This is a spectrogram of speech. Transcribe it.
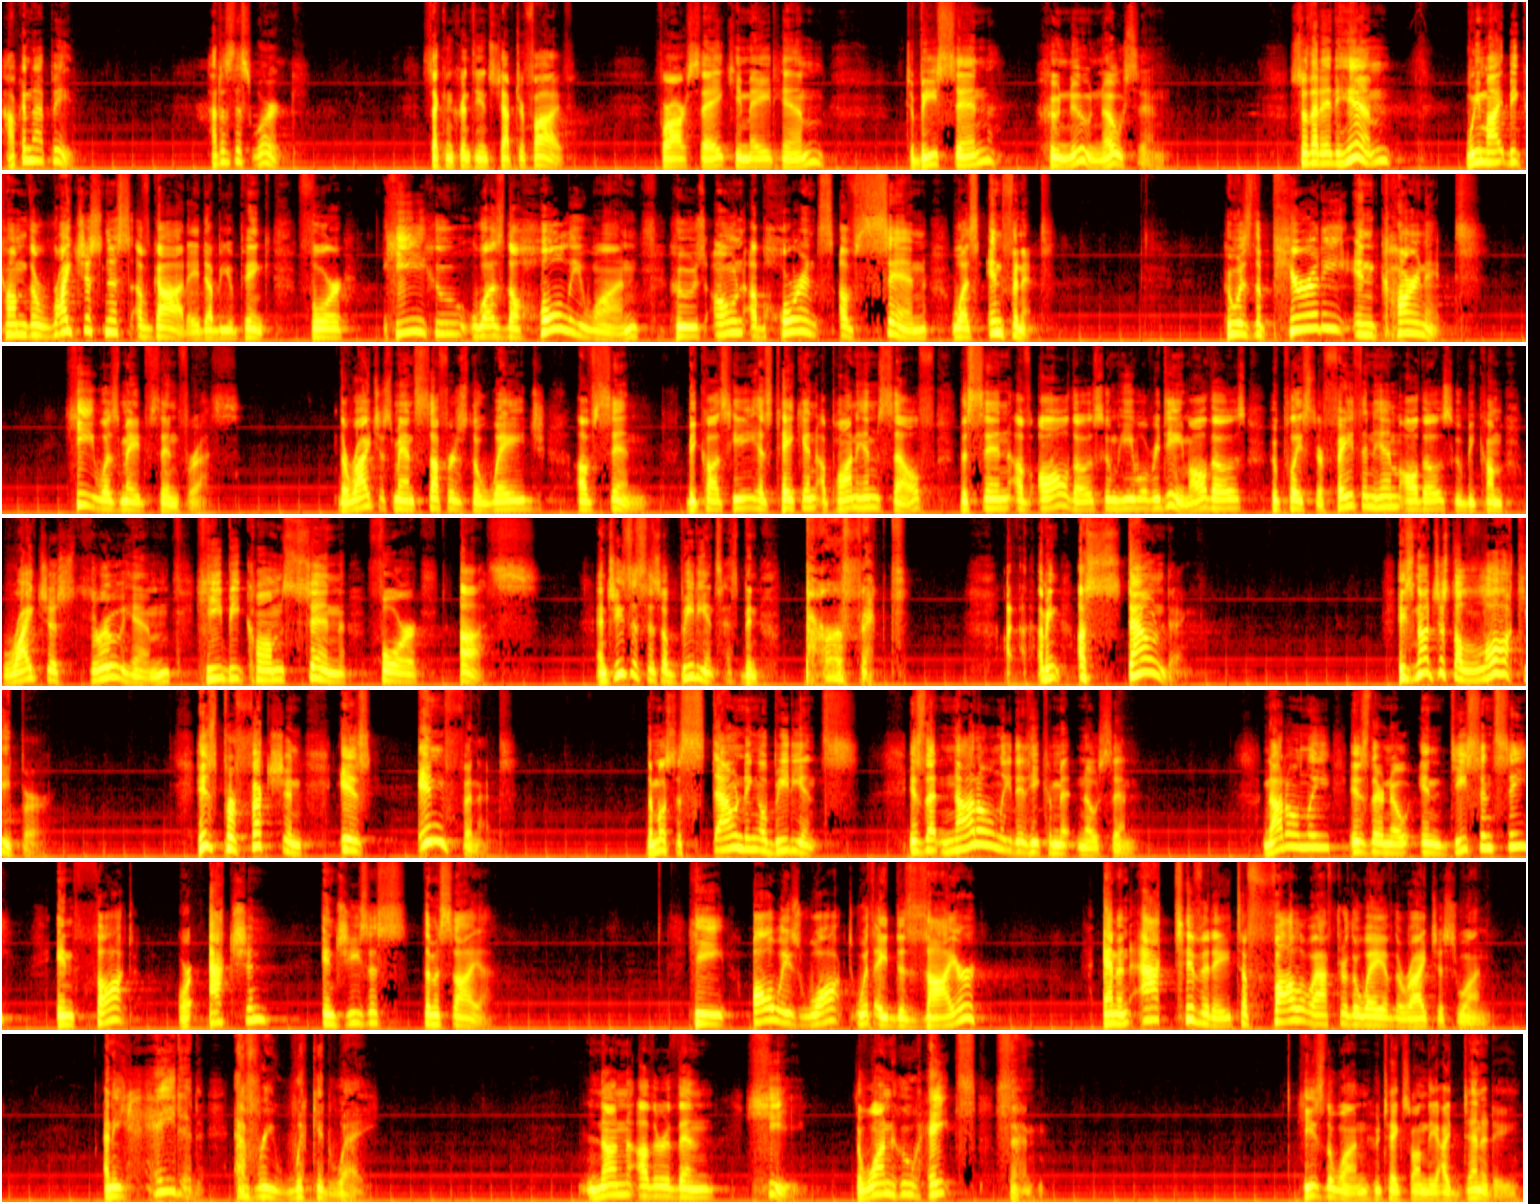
How can that be? How does this work? 2 Corinthians chapter 5. For our sake he made him to be sin who knew no sin, so that in him we might become the righteousness of God. A.W. Pink. For he who was the Holy One, whose own abhorrence of sin was infinite, who was the purity incarnate he was made sin for us. The righteous man suffers the wage of sin because he has taken upon himself the sin of all those whom he will redeem, all those who place their faith in him, all those who become righteous through him. He becomes sin for us. And Jesus' obedience has been perfect. I, I mean, astounding. He's not just a law keeper, his perfection is infinite. the most astounding obedience is that not only did he commit no sin, not only is there no indecency in thought or action in Jesus the Messiah, he always walked with a desire and an activity to follow after the way of the righteous one. And he hated every wicked way. None other than he, the one who hates sin. He's the one who takes on the identity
